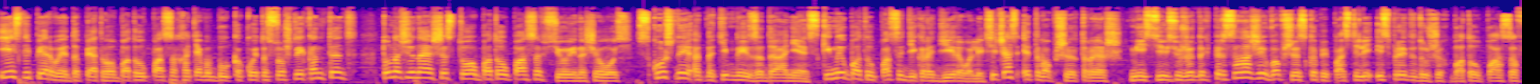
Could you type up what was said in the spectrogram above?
И если первые до пятого Battle Pass хотя бы был какой-то сочный контент, то начиная с шестого Battle Pass все и началось. Скучные однотипные задания, скины Battle Pass деградировали. Сейчас это вообще трэш. Миссии сюжетных персонажей вообще скопипастили из предыдущих батл пассов.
